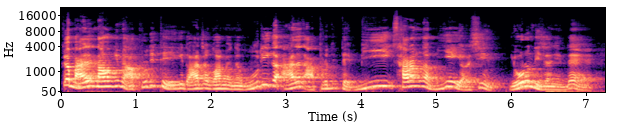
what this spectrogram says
그러니까 말 나온 김에 아프로디테 얘기도 하자고 하면은 우리가 아는 아프로디테 미 사랑과 미의 여신 요런 디자인인데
